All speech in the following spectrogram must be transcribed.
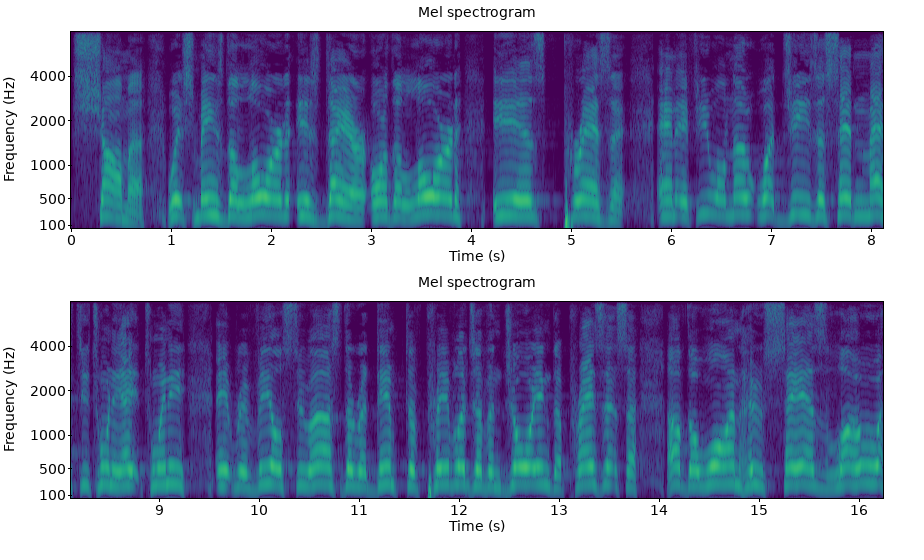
Shammah, which means the Lord is there or the Lord is present. And if you will note what Jesus said in Matthew 28, 20, it reveals to us the redemptive privilege of enjoying the presence uh, of the one who says, Lo,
